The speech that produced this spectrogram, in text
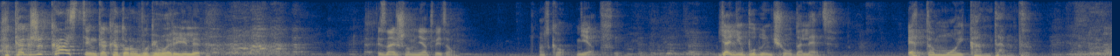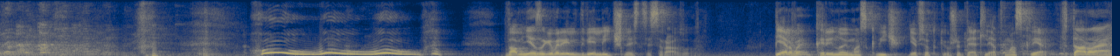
А как же кастинг, о котором вы говорили? И знаешь, что он мне ответил? Он сказал, нет, я не буду ничего удалять. Это мой контент. Во мне заговорили две личности сразу. Первая – коренной москвич, я все-таки уже пять лет в Москве. Вторая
